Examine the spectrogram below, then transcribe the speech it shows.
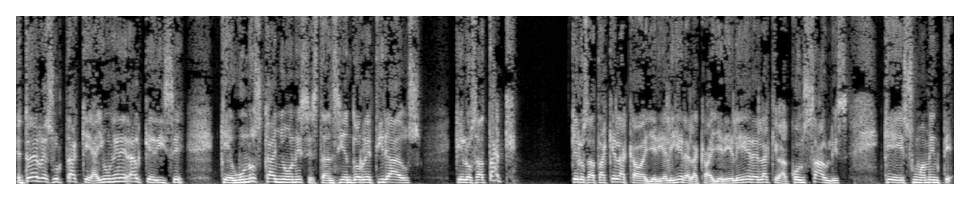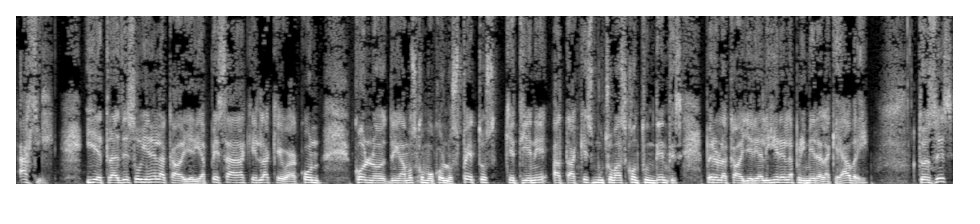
Entonces resulta que hay un general que dice que unos cañones están siendo retirados, que los ataquen que los ataque la caballería ligera. La caballería ligera es la que va con sables, que es sumamente ágil. Y detrás de eso viene la caballería pesada, que es la que va con, con los, digamos, como con los petos, que tiene ataques mucho más contundentes. Pero la caballería ligera es la primera, la que abre. Entonces,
